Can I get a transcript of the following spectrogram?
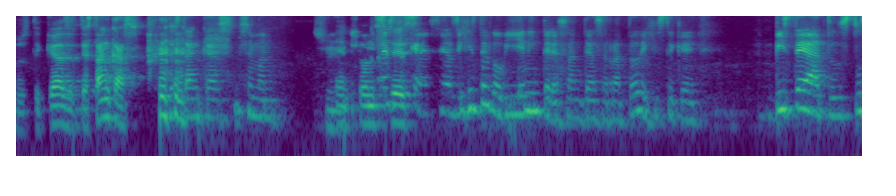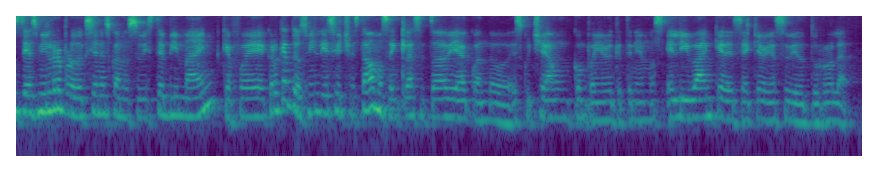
pues te quedas, te estancas. Te estancas, Simón. Sí. Entonces... Que decías, dijiste algo bien interesante hace rato, dijiste que viste a tus, tus 10.000 reproducciones cuando subiste Be Mine, que fue, creo que en 2018, estábamos en clase todavía cuando escuché a un compañero que teníamos, el Iván, que decía que había subido tu rola.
